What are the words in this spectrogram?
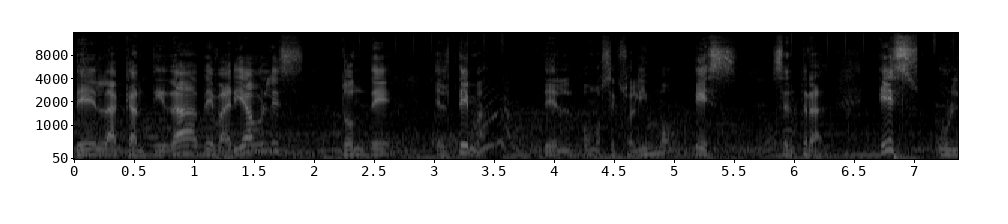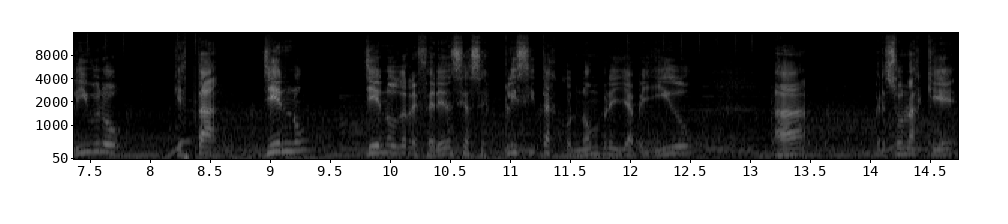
de la cantidad de variables donde el tema del homosexualismo es central. Es un libro que está lleno lleno de referencias explícitas con nombre y apellido a personas que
